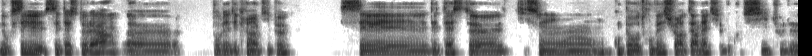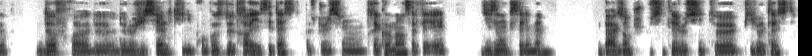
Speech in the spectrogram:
Donc ces, ces tests-là, euh, pour les décrire un petit peu, c'est des tests euh, qui sont qu'on peut retrouver sur internet. Il y a beaucoup de sites ou de d'offres euh, de, de, logiciels qui proposent de travailler ces tests parce qu'ils sont très communs. Ça fait dix ans que c'est les mêmes. Par exemple, je peux citer le site euh, Pilotest,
